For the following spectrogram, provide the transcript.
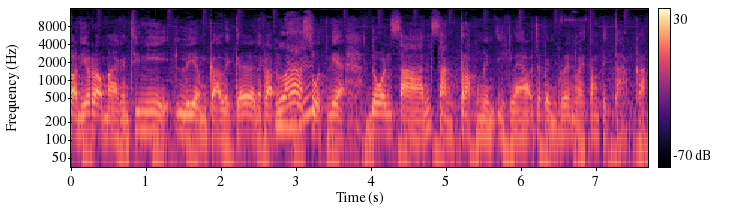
ตอนนี้เรามากันที่นี่เลียมกาเลเกอร์นะครับ ล่าสุดเนี่ยโดนศาลสั่งปรับเงินอีกแล้ว จะเป็นเรื่องอะไรต้องติดตามครับ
